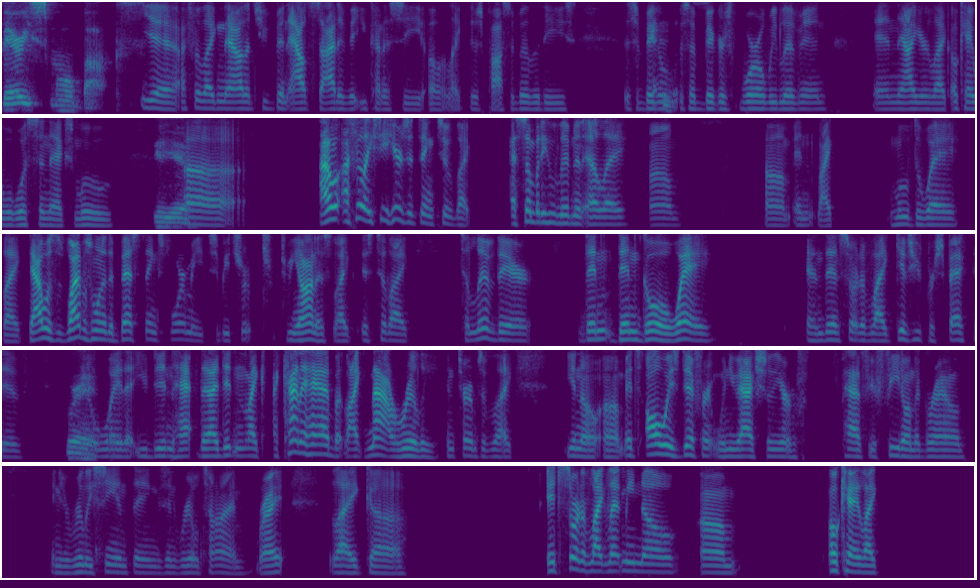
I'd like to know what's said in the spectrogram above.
very small box. yeah, I feel like now that you've been outside of it, you kind of see, oh, like there's possibilities. It's a bigger, it's a bigger world we live in, and now you're like, okay, well, what's the next move? Yeah, yeah. uh I don't- I feel like see here's the thing too like as somebody who lived in LA um um and like moved away like that was that was one of the best things for me to be true to be honest like is to like to live there then then go away and then sort of like gives you perspective in right. a way that you didn't have that I didn't like I kind of had but like not really in terms of like you know um it's always different when you actually are have your feet on the ground and you're really seeing things in real time right like uh it's sort of like let me know um okay like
